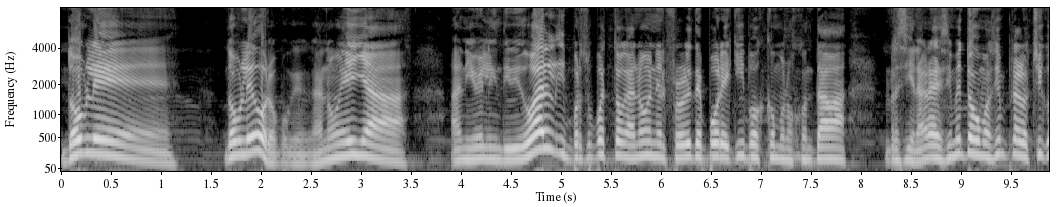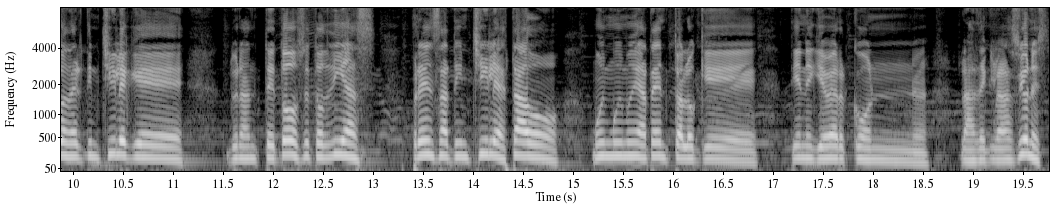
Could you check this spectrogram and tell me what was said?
Doble, doble oro, porque ganó ella a nivel individual y por supuesto ganó en el florete por equipos, como nos contaba recién. Agradecimiento como siempre a los chicos del Team Chile que durante todos estos días prensa Team Chile ha estado muy, muy, muy atento a lo que tiene que ver con las declaraciones.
